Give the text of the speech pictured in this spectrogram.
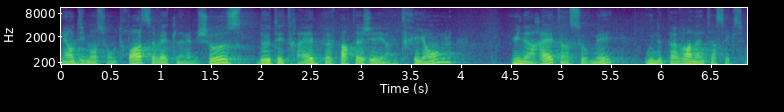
Et en dimension 3, ça va être la même chose. Deux tétraèdres peuvent partager un triangle, une arête, un sommet, ou ne pas avoir d'intersection.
